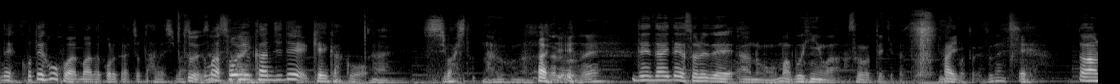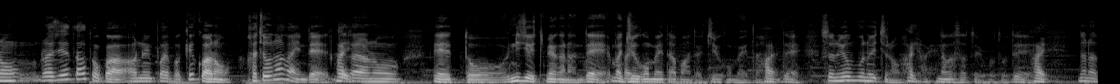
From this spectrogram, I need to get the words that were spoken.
ね、固定方法はまだこれからちょっと話しますけど、ね。まあ、そういう感じで計画をはいしました。なるほど、はい。なるほどね。で大体それであの、まあ、部品は揃ってきたということですね、えだからあのラジエーターとかアルミパイプは結構あの波長長いんで、はい。だからあの、えー、と21メガなんで、まあ、はい。15メーターバンド15メーターなんで、その4分の1のはいはい長さということで、はい、な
